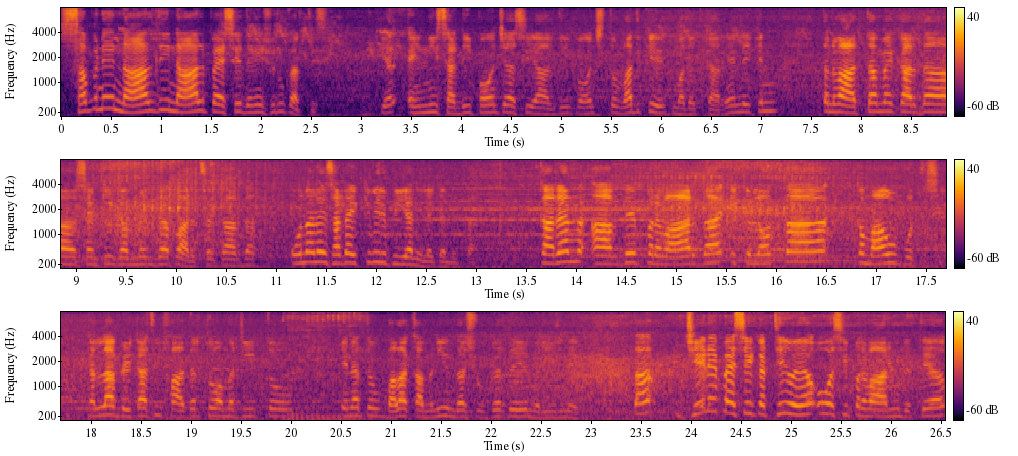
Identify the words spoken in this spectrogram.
ਸਭ ਨੇ ਨਾਲ ਦੀ ਨਾਲ ਪੈਸੇ ਦੇਣੇ ਸ਼ੁਰੂ ਕਰਤੇ ਸੀ। ਯਾਰ ਇੰਨੀ ਸਾਡੀ ਪਹੁੰਚ ਆ, ਅਸੀਂ ਆਪਦੀ ਪਹੁੰਚ ਤੋਂ ਵੱਧ ਕੇ ਮਦਦ ਕਰ ਰਹੇ ਹਾਂ ਲੇਕਿਨ ਧੰਨਵਾਦ ਤਾਂ ਮੈਂ ਕਰਦਾ ਸੈਂਟਰਲ ਗਵਰਨਮੈਂਟ ਦਾ, ਭਾਰਤ ਸਰਕਾਰ ਦਾ। ਉਹਨਾਂ ਨੇ ਸਾਡਾ ਇੱਕ ਵੀ ਰੁਪਈਆ ਨਹੀਂ ਲੱਗਣ ਦਿੱਤਾ। ਕਰਨ ਆਪਦੇ ਪਰਿਵਾਰ ਦਾ ਇਕਲੌਤਾ ਕਮਾਊ ਪੁੱਤ ਸੀ। ਕੱਲਾ ਬੇਟਾ ਸੀ ਫਾਦਰ ਤੋਂ, ਅਮਰਜੀਤ ਤੋਂ। ਇਹਨਾਂ ਤੋਂ ਬੜਾ ਕੰਮ ਨਹੀਂ ਹੁੰਦਾ ਸ਼ੂਗਰ ਦੇ ਮਰੀਜ਼ ਨੇ। ਤਾਂ ਜਿਹੜੇ ਪੈਸੇ ਇਕੱਠੇ ਹੋਏ ਆ, ਉਹ ਅਸੀਂ ਪਰਿਵਾਰ ਨੂੰ ਦਿੱਤੇ ਆ।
